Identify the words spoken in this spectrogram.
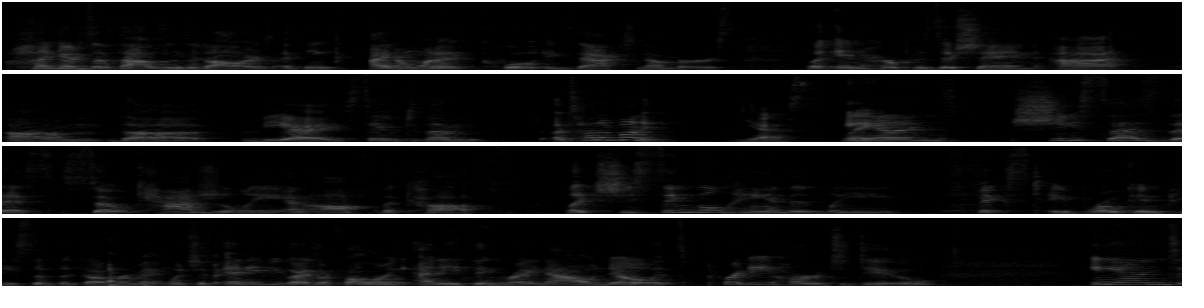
hundreds Like a- of thousands of dollars. I think I don't want to quote exact numbers, but in her position at um, the VA, saved them a ton of money. Yes. Like, and she says this so casually and off the cuff, like she single handedly fixed a broken piece of the government, which, if any of you guys are following anything right now, know it's pretty hard to do. And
